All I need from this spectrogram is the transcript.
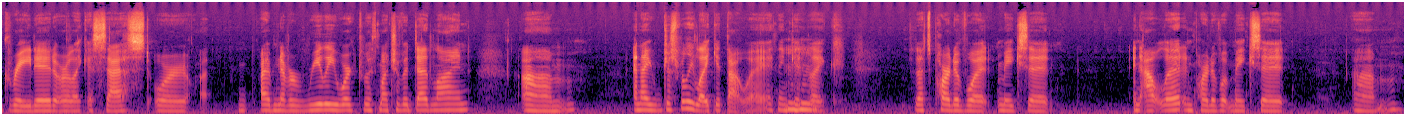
graded or like assessed or uh, I've never really worked with much of a deadline. Um, and I just really like it that way. I think it like that's part of what makes it an outlet and part of what makes it um,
